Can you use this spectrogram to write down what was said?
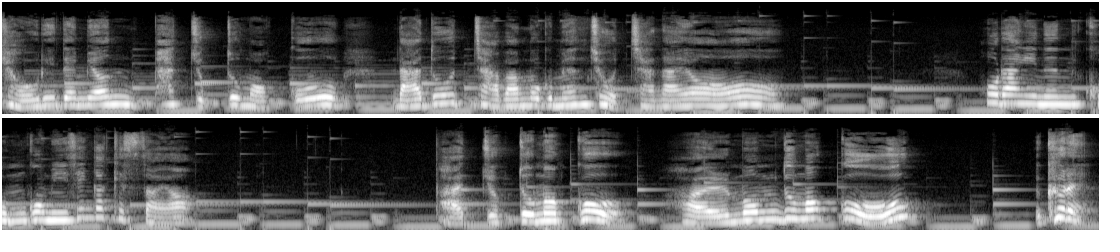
겨울이 되면 팥죽도 먹고 나도 잡아먹으면 좋잖아요. 호랑이는 곰곰이 생각했어요. 팥죽도 먹고 할멈도 먹고 그래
